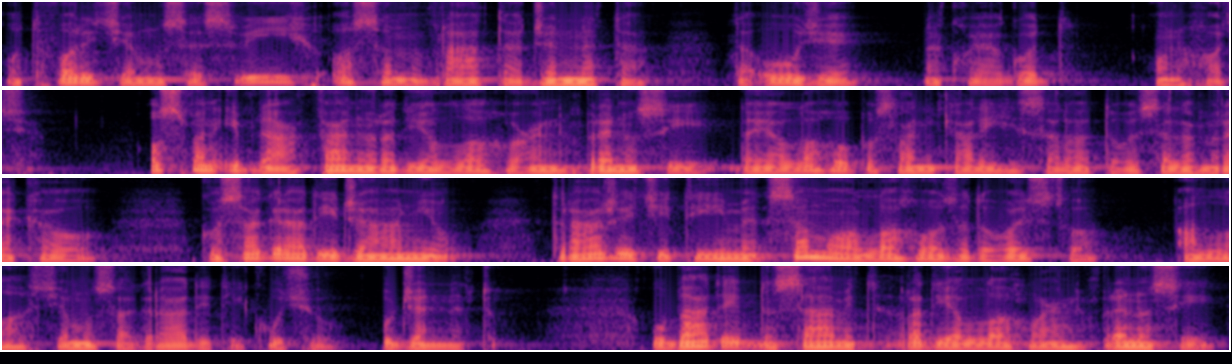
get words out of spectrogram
otvorit će mu se svih osam vrata dženneta da uđe na koja god on hoće. Osman ibn Affan radijallahu an prenosi da je Allahu poslanik alihi salatu wasalam rekao ko sagradi džamiju tražeći time samo Allahovo zadovoljstvo, Allah će mu sagraditi kuću u džennetu. Ubade ibn Samit radijallahu an prenosi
